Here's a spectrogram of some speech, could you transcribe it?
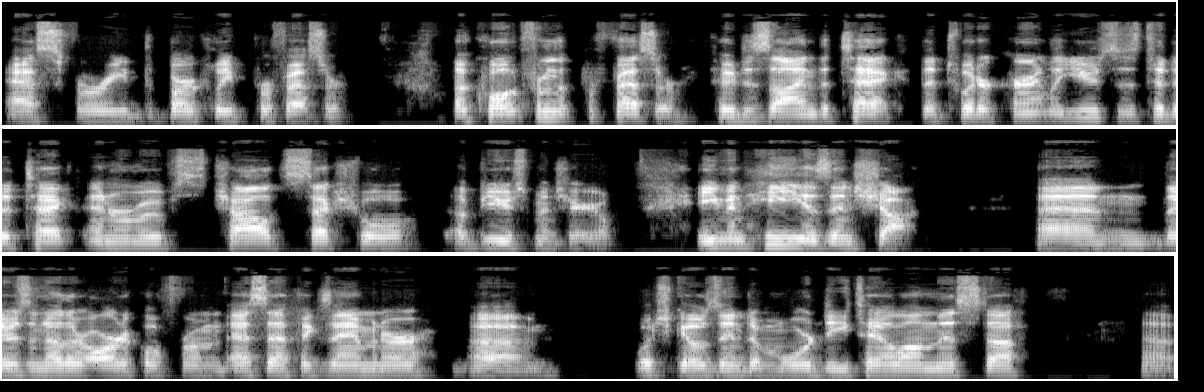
asked Farid, the Berkeley professor. A quote from the professor who designed the tech that Twitter currently uses to detect and remove child sexual abuse material. Even he is in shock. And there's another article from SF Examiner, um, which goes into more detail on this stuff. Uh,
